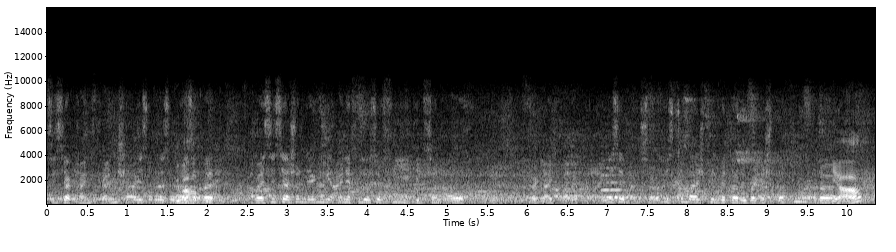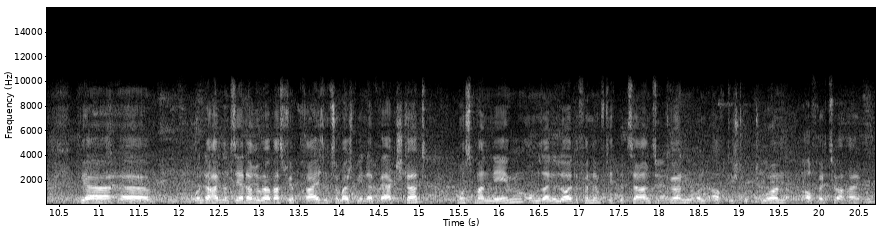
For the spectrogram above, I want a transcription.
es ist ja kein Franchise oder so, aber, aber es ist ja schon irgendwie eine Philosophie. Gibt es dann auch vergleichbare Preise beim Service zum Beispiel? Wird darüber gesprochen? Oder? Ja, wir äh, unterhalten uns sehr darüber, was für Preise zum Beispiel in der Werkstatt muss man nehmen, um seine Leute vernünftig bezahlen zu können und auch die Strukturen aufrechtzuerhalten.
